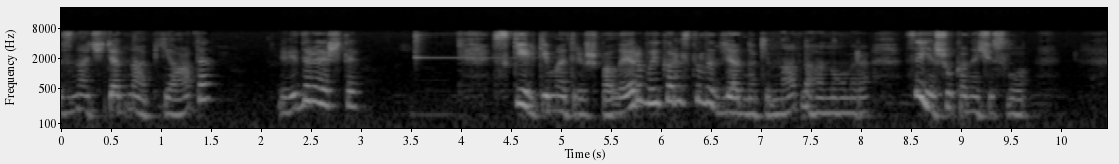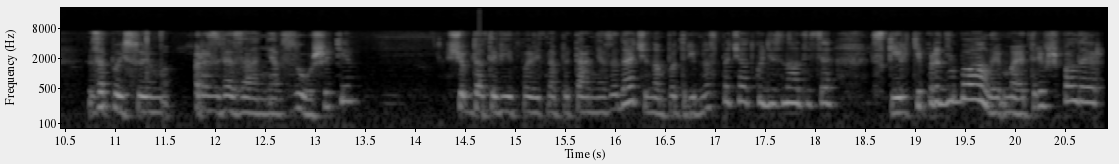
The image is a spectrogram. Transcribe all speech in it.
значить, одна п'ята від решти. Скільки метрів шпалер використали для однокімнатного номера? Це є шукане число. Записуємо розв'язання в зошиті. Щоб дати відповідь на питання задачі, нам потрібно спочатку дізнатися, скільки придбали метрів шпалер.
